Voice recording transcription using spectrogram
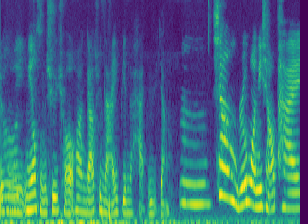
就是你你有什么需求的话，你要去哪一边的海域这样？嗯，像如果你想要拍，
